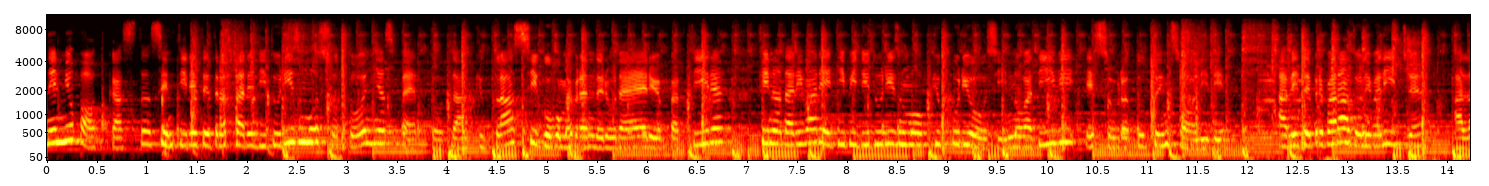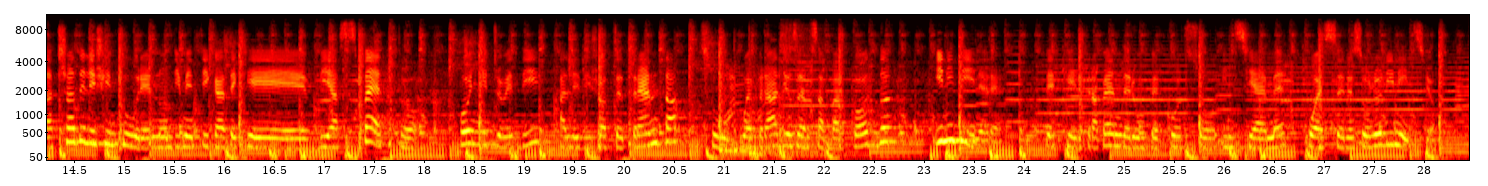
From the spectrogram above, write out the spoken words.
Nel mio podcast sentirete trattare di turismo sotto ogni aspetto, dal più classico come prendere un aereo e partire, fino ad arrivare ai tipi di turismo più curiosi, innovativi e soprattutto insoliti. Avete preparato le valigie? Allacciate le cinture e non dimenticate che vi aspetto ogni giovedì alle 18.30 su Web Radio Senza Barcode in itinere, perché intraprendere un percorso insieme può essere solo l'inizio.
